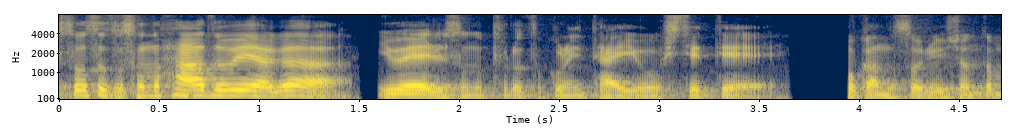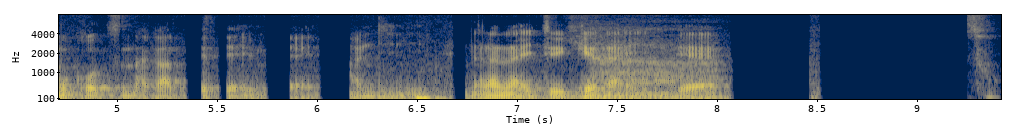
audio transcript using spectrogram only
そうするとそのハードウェアがいわゆるそのプロトコルに対応してて他のソリューションともこうつながっててみたいな感じにならないといけないんで。そっ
